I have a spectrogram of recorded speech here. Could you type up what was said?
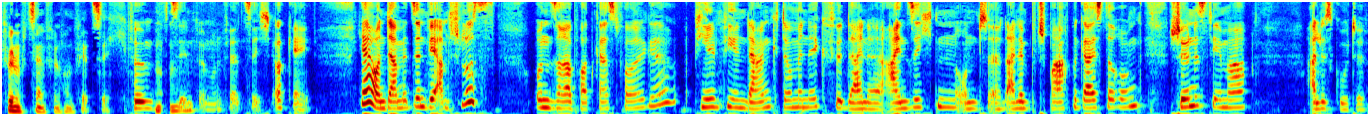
1545. 1545, okay. Ja, und damit sind wir am Schluss unserer Podcast-Folge. Vielen, vielen Dank, Dominik, für deine Einsichten und äh, deine Sprachbegeisterung. Schönes Thema. Alles Gute.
